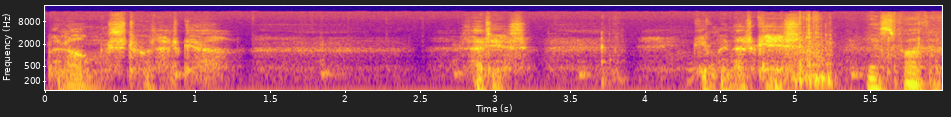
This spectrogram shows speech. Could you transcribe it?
belongs to that girl. That is, give me that case. Yes, Father.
